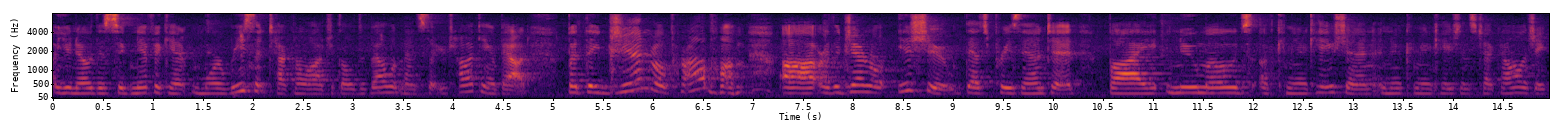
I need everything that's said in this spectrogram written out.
uh, you know, the significant, more recent technological developments that you're talking about. But the general problem uh, or the general issue that's presented by new modes of communication and new communications technology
